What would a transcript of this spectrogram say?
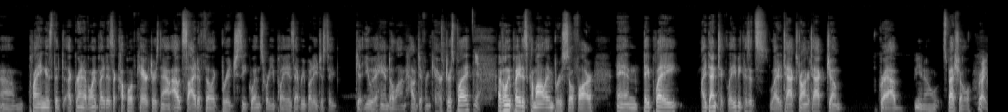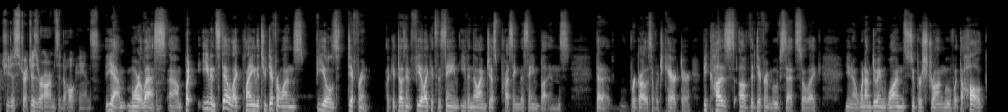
Um, playing as the uh, granted, I've only played as a couple of characters now, outside of the like bridge sequence where you play as everybody just to get you a handle on how different characters play. Yeah. I've only played as Kamala and Bruce so far, and they play identically because it's light attack, strong attack, jump, grab, you know, special. right. She just stretches her arms into Hulk hands. Yeah, more or less. Um, but even still, like playing the two different ones feels different. Like it doesn't feel like it's the same, even though I'm just pressing the same buttons. That regardless of which character, because of the different move sets. So like, you know, when I'm doing one super strong move with the Hulk,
